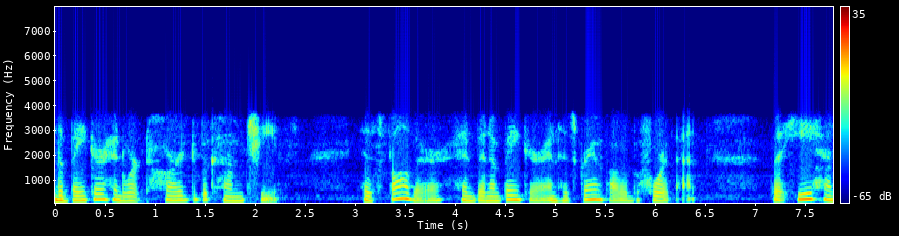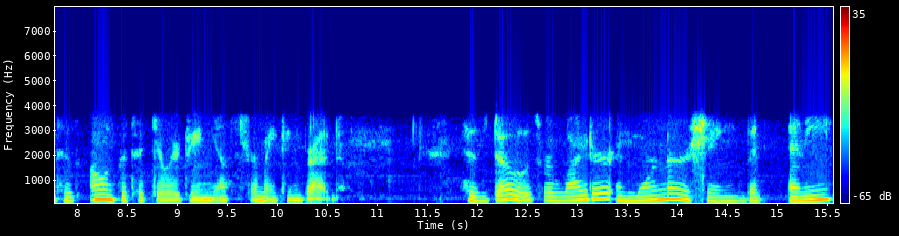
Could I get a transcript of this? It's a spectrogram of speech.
The baker had worked hard to become chief. His father had been a baker and his grandfather before that, but he had his own particular genius for making bread. His doughs were lighter and more nourishing than any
